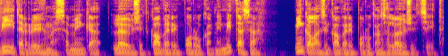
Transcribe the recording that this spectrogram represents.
viiteryhmässä, minkä löysit kaveriporukan, niin mitä sä, minkälaisen kaveriporukan sä löysit siitä?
